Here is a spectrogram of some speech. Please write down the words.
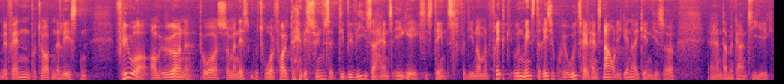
med fanden på toppen af listen flyver om ørerne på os, så man næsten kunne tro, at folk der vil synes, at de beviser hans ikke-eksistens. Fordi når man frit, uden mindste risiko, kan udtale hans navn igen og igen, ja, så er han der med garanti ikke.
